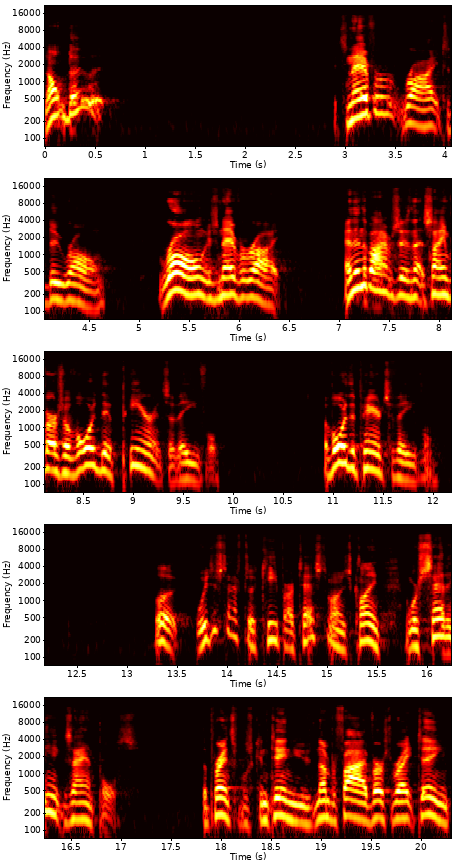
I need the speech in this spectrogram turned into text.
Don't do it. It's never right to do wrong. Wrong is never right. And then the Bible says in that same verse, avoid the appearance of evil. Avoid the appearance of evil. Look, we just have to keep our testimonies clean. And we're setting examples. The principles continue. Number 5, verse 18.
